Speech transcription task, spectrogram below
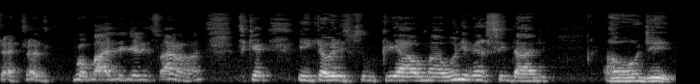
essas bobagens que eles falam. Né? Então eles precisam criar uma universidade onde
